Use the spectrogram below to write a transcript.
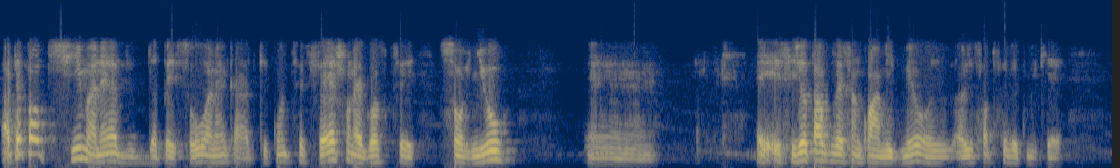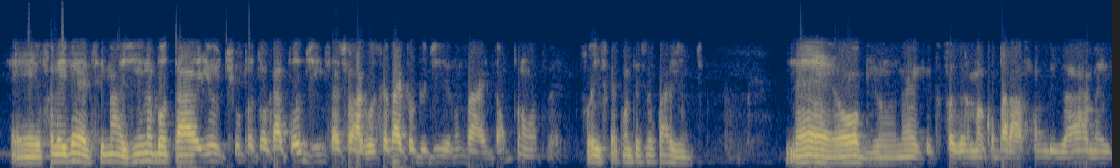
até para autoestima, né, da pessoa, né, cara? Porque quando você fecha um negócio que você sonhou, é... esse dia eu tava conversando com um amigo meu, olha só pra você ver como é que é. é eu falei, velho, você imagina botar YouTube pra tocar todo dia em Sete Lagoas, você vai todo dia? Não vai. Então pronto, velho. Foi isso que aconteceu com a gente né? Óbvio, né? Que eu tô fazendo uma comparação bizarra, mas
